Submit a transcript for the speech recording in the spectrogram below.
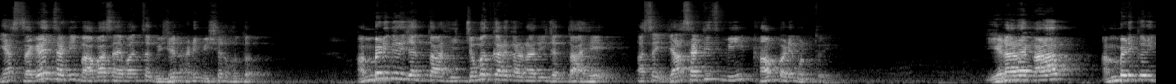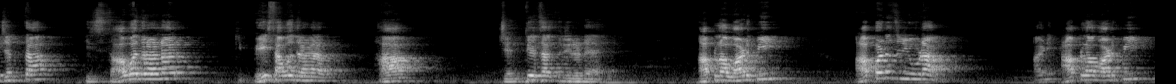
या सगळ्यांसाठी बाबासाहेबांचं विजन आणि मिशन होतं. आंबेडकरी जनता ही चमत्कार करणारी जनता आहे असं यासाठीच मी ठामपणे म्हणतोय. येणाऱ्या काळात आंबेडकरी जनता ही सावध राहणार की बेसावध राहणार हा जनतेचाच निर्णय आहे. आपला वाढपी आपणच निवडा आणि आपला वाढपी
